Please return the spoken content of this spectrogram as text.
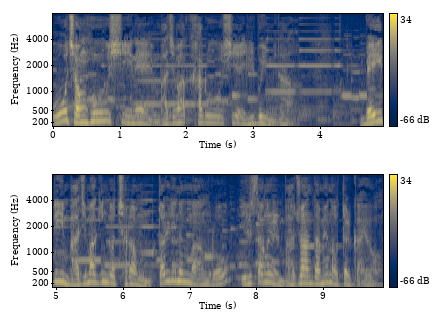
오정후 시인의 마지막 하루 시의 일부입니다. 매일이 마지막인 것처럼 떨리는 마음으로 일상을 마주한다면 어떨까요?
